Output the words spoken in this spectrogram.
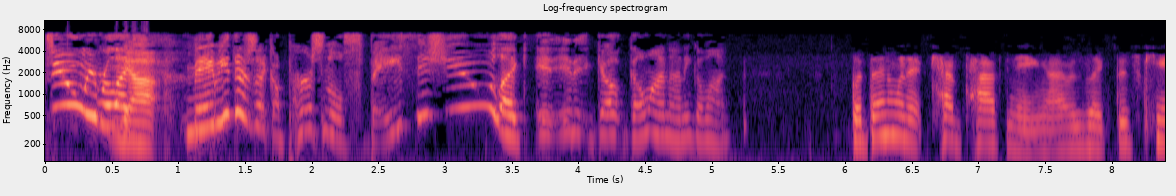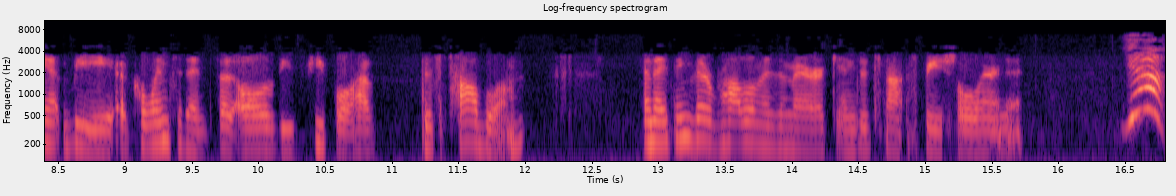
too. We were like, Yeah. maybe there's like a personal space issue. Like, it, it, it- go, go on, honey, go on. But then when it kept happening, I was like, this can't be a coincidence that all of these people have this problem. And I think their problem is Americans. It's not spatial awareness. Yeah,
